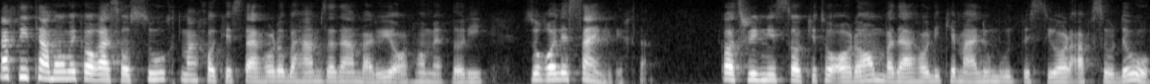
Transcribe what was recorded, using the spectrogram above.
وقتی تمام کاغذ ها سوخت من خاکسترها را به هم زدم و روی آنها مقداری زغال سنگ ریختم. کاترین نیز ساکت و آرام و در حالی که معلوم بود بسیار افسرده و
